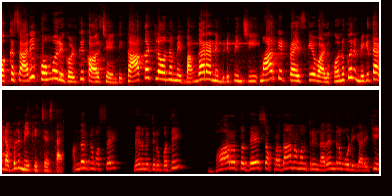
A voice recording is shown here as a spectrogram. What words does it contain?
ఒక్కసారి కొమ్మూరి గోల్డ్కి కాల్ చేయండి. తాకట్లో ఉన్న మీ బంగారాన్ని విడిపించి మార్కెట్ ప్రైస్కి వాళ్ళు కొనుక్కుని మిగతా డబ్బులు మీకు ఇచ్చేస్తారు. అందరికీ నమస్తే నేను మీ తిరుపతి. భారతదేశ ప్రధానమంత్రి నరేంద్ర మోడీ గారికి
